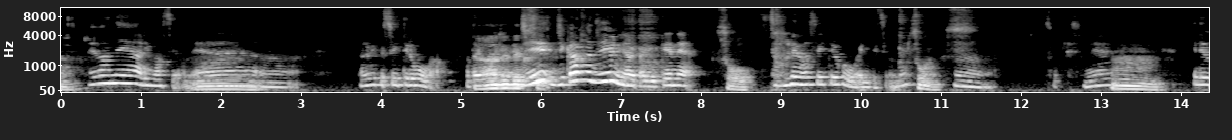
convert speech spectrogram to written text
うん。それはねありますよね、なるべく空いてる方が当たり前だ時間が自由になるから余計ね。そそれは空いてる方がいいですよね。う、そうなんでうん。す。そうですね。う、ん。えで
